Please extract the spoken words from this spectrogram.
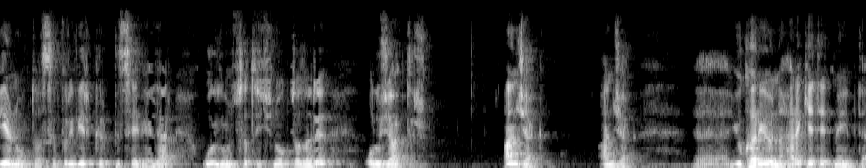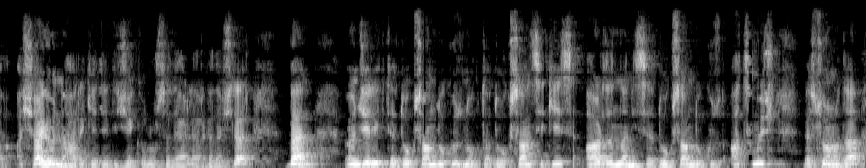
1.0140'lı seviyeler uygun satış noktaları olacaktır. Ancak ancak e, yukarı yönlü hareket etmeyip de aşağı yönlü hareket edecek olursa değerli arkadaşlar ben öncelikle 99.98 ardından ise 99.60 ve sonra da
